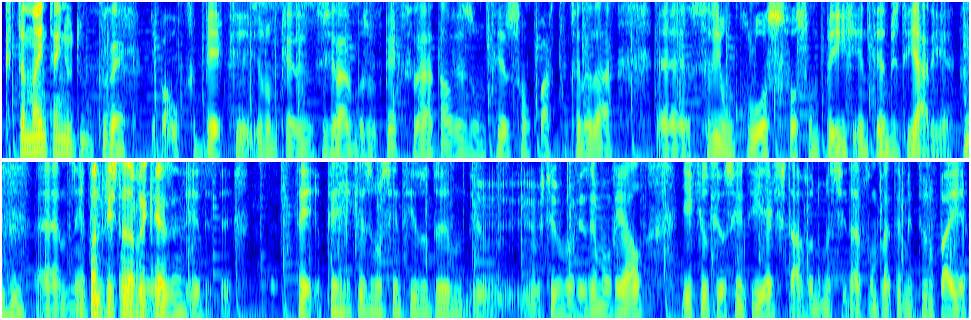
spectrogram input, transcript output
Que também tem o Quebec. Epá, o Quebec, eu não me quero exagerar, mas o Quebec será talvez um terço ou um quarto do Canadá. Uh, seria um colosso se fosse um país em termos de área. Uhum. Um, do ponto de vista da riqueza. Tem, tem, riqueza no sentido de. Eu, eu, estive uma vez em Montreal e aquilo que eu senti é que estava numa cidade completamente europeia,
